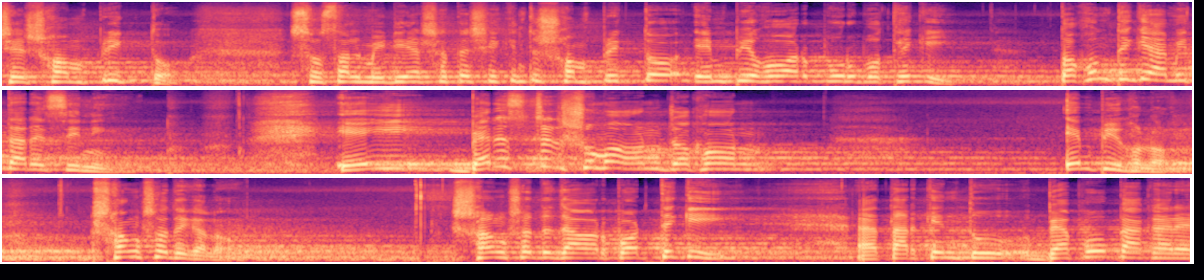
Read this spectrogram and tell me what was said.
সে সম্পৃক্ত। সোশ্যাল মিডিয়ার সাথে সে কিন্তু সম্পৃক্ত এমপি হওয়ার পূর্ব থেকেই। তখন থেকে আমি তারে চিনি। এই ব্যারিস্টার সুমন যখন এমপি হলো, সংসদে গেল, সংসদে যাওয়ার পর থেকেই তার কিন্তু ব্যাপক আকারে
